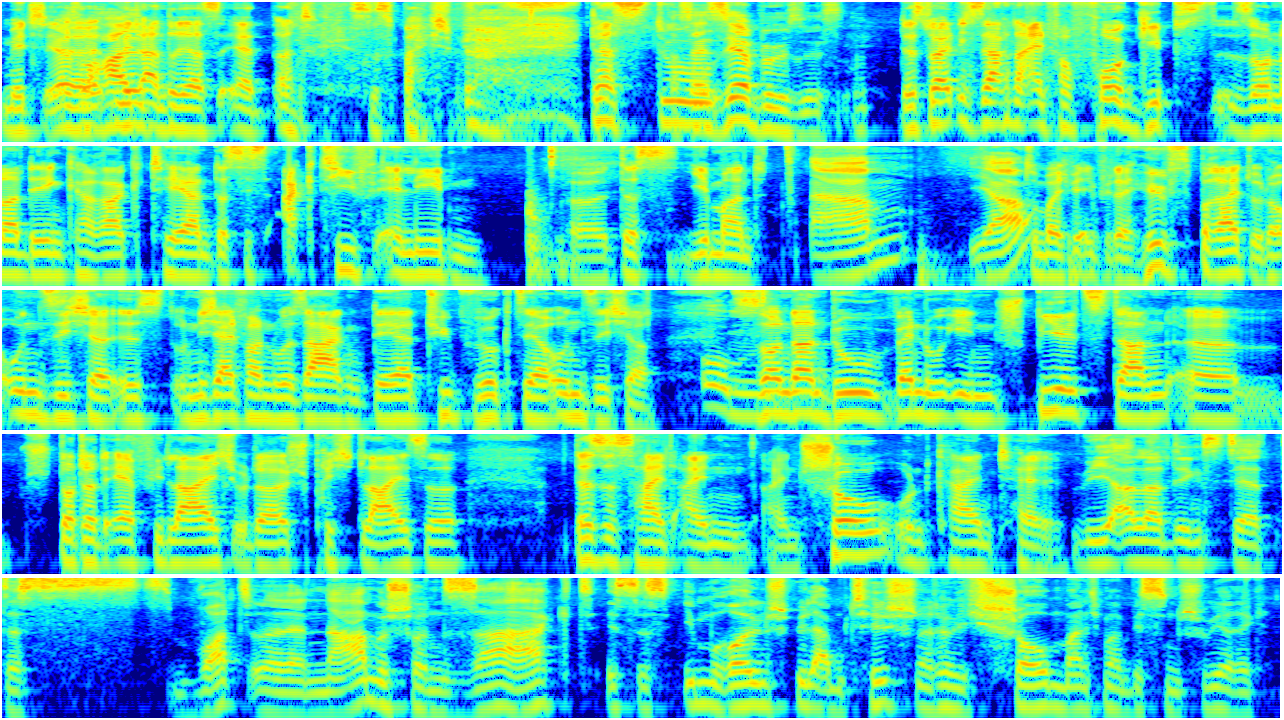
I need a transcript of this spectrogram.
Mit, Ja, so äh, mit Andreas, äh, Andreas das Beispiel. Dass du, Dass er sehr böse ist. dass du halt nicht Sachen einfach vorgibst, sondern den Charakteren, dass sie es aktiv erleben. Äh, dass jemand Ähm, ja. zum Beispiel entweder hilfsbereit oder unsicher ist und nicht einfach nur sagen, der Typ wirkt sehr unsicher. Sondern du, wenn du ihn spielst, dann äh, stottert er vielleicht oder spricht leise. Das ist halt ein, ein Show und kein Tell. Wie allerdings der, das Wort oder der Name schon sagt, ist es im Rollenspiel am Tisch natürlich Show manchmal ein bisschen schwierig.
